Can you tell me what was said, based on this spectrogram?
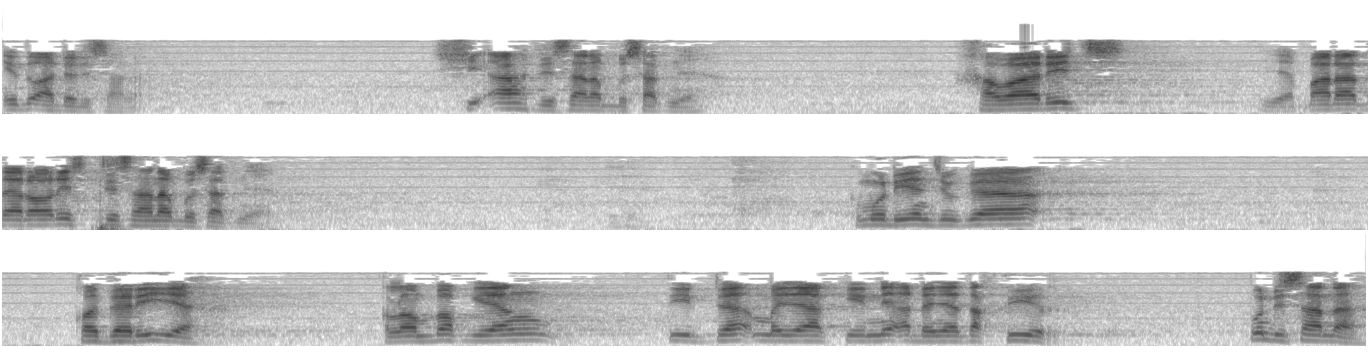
itu ada di sana. Syiah di sana pusatnya. Khawarij, ya para teroris di sana pusatnya. Kemudian juga Qadariyah, kelompok yang tidak meyakini adanya takdir pun di sana.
